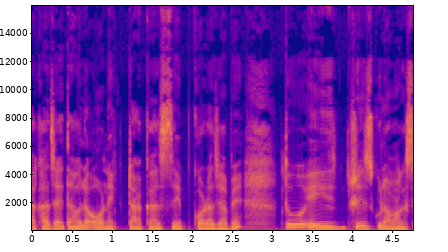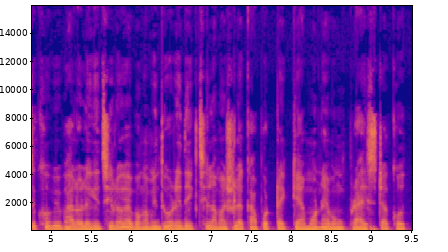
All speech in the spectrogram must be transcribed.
রাখা যায়, তাহলে অনেক টাকা সেভ করা যাবে। তো এই ড্রেসগুলো আমার কাছে খুবই ভালো লেগেছিল এবং আমি ধরে দেখছিলাম আসলে কাপড়টা কেমন এবং প্রাইসটা কত।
